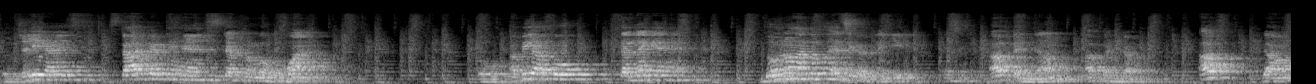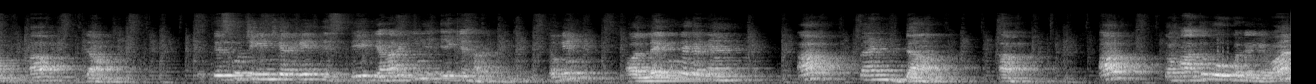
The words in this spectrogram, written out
तो चलिए गाइस स्टार्ट करते हैं स्टेप नंबर वन तो अभी आपको करना क्या है? दोनों हाथों को ऐसे कर ऐसे। Up and down up and down up down up down इसको चेंज करके इस एक यहाँ रखेंगे, एक यहाँ रखेंगे। ओके और लेग को क्या करना है? Up and down up up तो हाथों को ऊपर करेंगे. वन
